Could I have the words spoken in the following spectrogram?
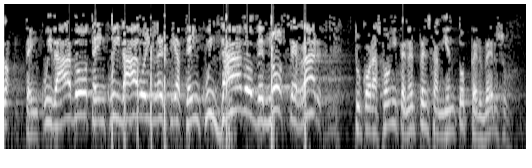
no, ten cuidado, ten cuidado iglesia, ten cuidado de no cerrar tu corazón y tener pensamiento perverso.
